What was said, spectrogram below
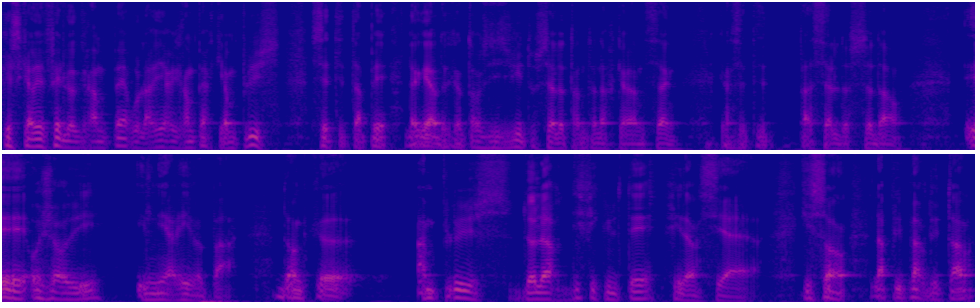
Qu'est-ce qu'avait fait le grand-père ou l'arrière-grand-père qui, en plus, s'était tapé la guerre de 14-18 ou celle de 39-45, quand c'était pas celle de Sedan. Et aujourd'hui, ils n'y arrivent pas. Donc, euh, en plus de leurs difficultés financières, qui sont la plupart du temps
